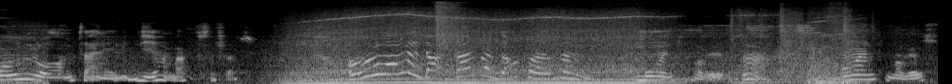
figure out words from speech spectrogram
10 euro olan bir tane vereceğim bak bu sefer. Olur lan ve da, galiba daha fazla momentum alıyoruz ha. Momentum alıyoruz.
